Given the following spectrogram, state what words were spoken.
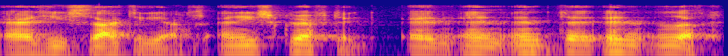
and he's nothing else, and he's grifting, and and and, and look,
